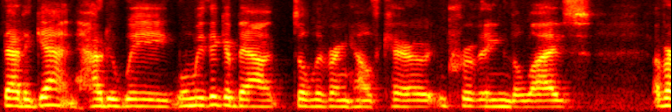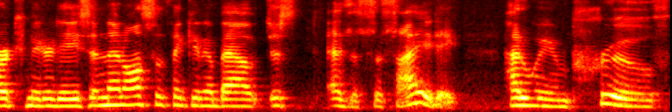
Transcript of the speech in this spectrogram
that again. How do we, when we think about delivering healthcare, improving the lives of our communities, and then also thinking about just as a society, how do we improve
